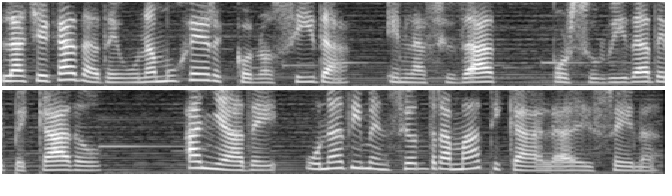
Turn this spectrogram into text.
La llegada de una mujer conocida en la ciudad por su vida de pecado añade una dimensión dramática a la escena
